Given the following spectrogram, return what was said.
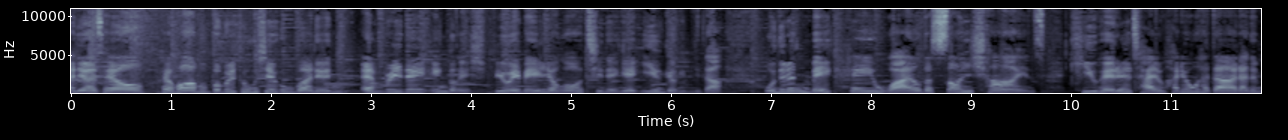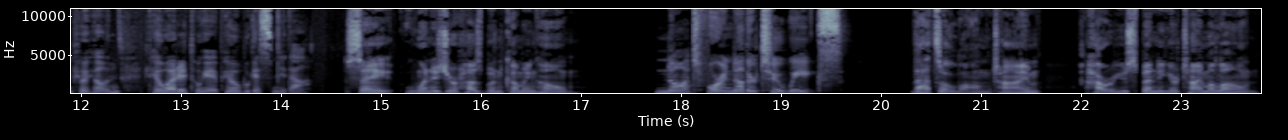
안녕하세요. 회화와 문법을 동시에 공부하는 Everyday English, 뷰의 매일 영어 진행의 이은경입니다. 오늘은 make hay while the sun shines, 기회를 잘 활용하다라는 표현, 대화를 통해 배워보겠습니다. Say, when is your husband coming home? Not for another two weeks. That's a long time. How are you spending your time alone?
